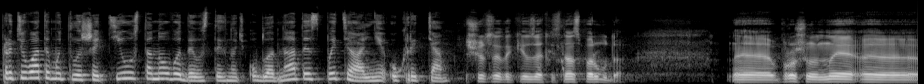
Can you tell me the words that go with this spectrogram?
Працюватимуть лише ті установи, де встигнуть обладнати спеціальні укриття. Що це таке захисна споруда? Е, Прошу не е,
